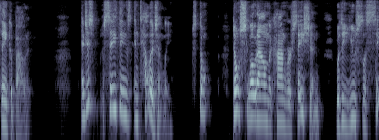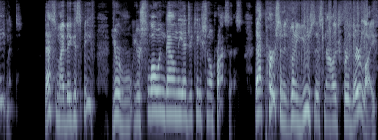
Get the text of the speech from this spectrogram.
Think about it, and just say things intelligently. Just don't don't slow down the conversation with a useless statement. That's my biggest beef. You're you're slowing down the educational process. That person is going to use this knowledge for their life.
